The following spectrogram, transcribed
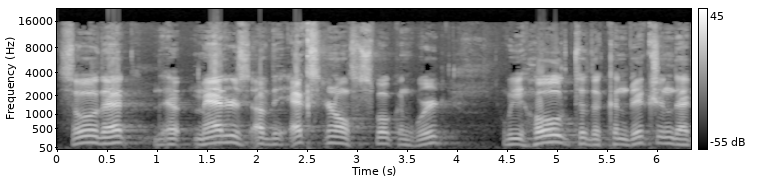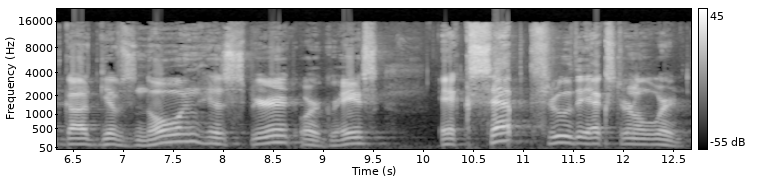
So that the matters of the external spoken word, we hold to the conviction that God gives no one his spirit or grace except through the external word.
